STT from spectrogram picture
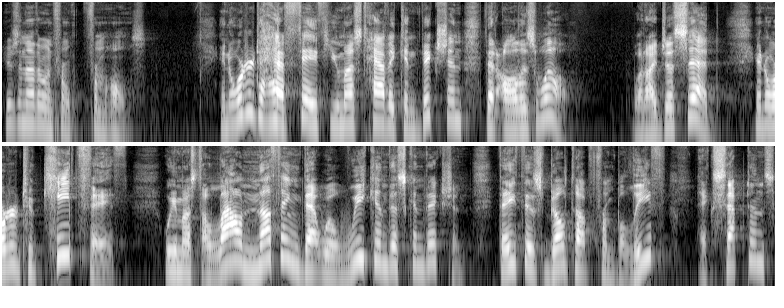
Here's another one from, from Holmes. In order to have faith, you must have a conviction that all is well. What I just said. In order to keep faith, we must allow nothing that will weaken this conviction. Faith is built up from belief, acceptance,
